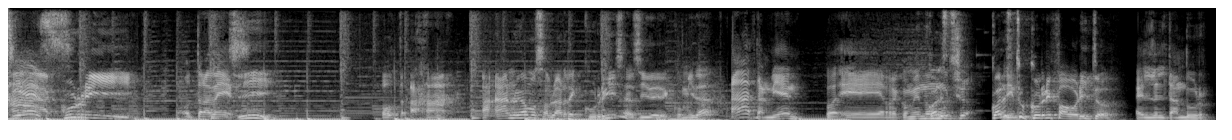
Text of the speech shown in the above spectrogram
Así Ah, es. Curry. Otra vez. Sí. Otra- ajá. Ah, ah, no íbamos a hablar de curries, así de comida. Ah, también. Eh, recomiendo ¿Cuál, mucho. es, cuál es tu curry favorito? El del tandur.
